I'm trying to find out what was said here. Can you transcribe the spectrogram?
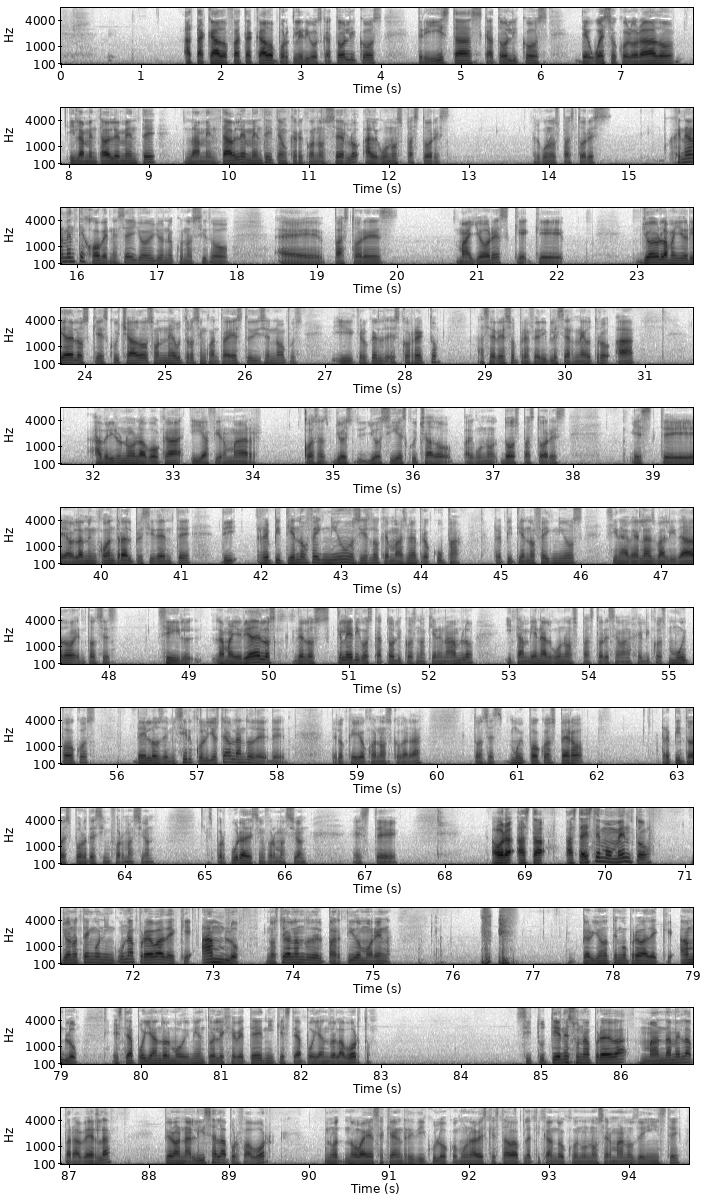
atacado, fue atacado por clérigos católicos, priistas, católicos, de hueso colorado y lamentablemente, lamentablemente, y tengo que reconocerlo, algunos pastores. Algunos pastores, generalmente jóvenes, ¿eh? yo, yo no he conocido eh, pastores mayores que, que yo la mayoría de los que he escuchado son neutros en cuanto a esto y dicen, no, pues, y creo que es correcto hacer eso, preferible ser neutro a abrir uno la boca y afirmar cosas. Yo, yo sí he escuchado algunos, dos pastores este, hablando en contra del presidente, repitiendo fake news y es lo que más me preocupa, repitiendo fake news sin haberlas validado. Entonces, sí, la mayoría de los, de los clérigos católicos no quieren AMLO y también algunos pastores evangélicos, muy pocos de los de mi círculo. Yo estoy hablando de, de, lo que yo conozco, ¿verdad? Entonces, muy pocos, pero repito, es por desinformación. Es por pura desinformación. Este Ahora, hasta, hasta este momento, yo no tengo ninguna prueba de que AMLO, no estoy hablando del partido Morena, pero yo no tengo prueba de que AMLO esté apoyando al movimiento LGBT ni que esté apoyando el aborto. Si tú tienes una prueba, mándamela para verla, pero analízala por favor. No, no, vayas a quedar en ridículo como una vez que estaba platicando con unos hermanos de Inste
